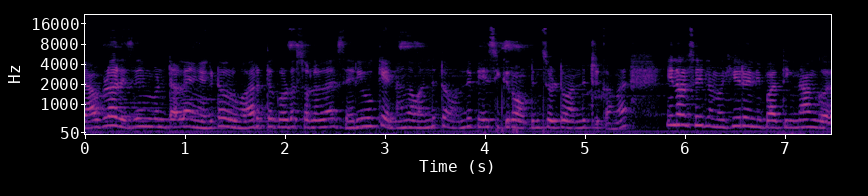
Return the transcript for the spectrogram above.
ஜாப்லாம் ரிசைன் பண்ணிட்டாலாம் எங்ககிட்ட ஒரு வாரத்தை கூட சொல்லலை. சரி ஓகே நாங்கள் வந்துட்டோம் வந்து பேசிக்கிறோம் அப்படின்னு சொல்லிட்டு வந்துட்டு இருக்காங்க இன்னொரு சைடு நம்ம ஹீரோயினி பார்த்தீங்கன்னா அங்கே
